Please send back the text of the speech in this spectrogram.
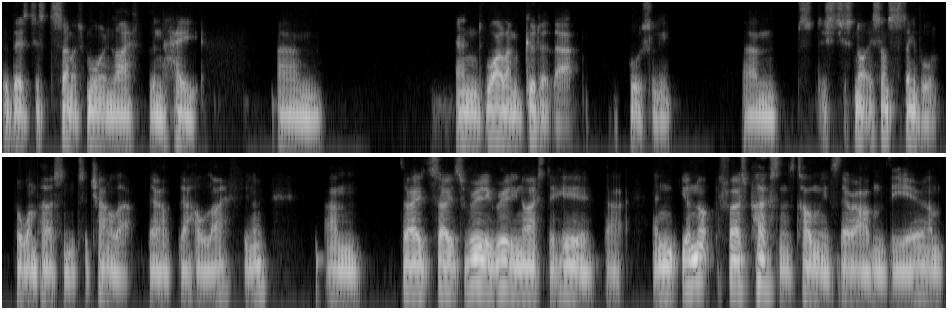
that there's just so much more in life than hate um and while I'm good at that unfortunately um it's, it's just not it's unsustainable for one person to channel that their their whole life you know? Um so so it's really really nice to hear that and you're not the first person that's told me it's their album of the year. I'm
